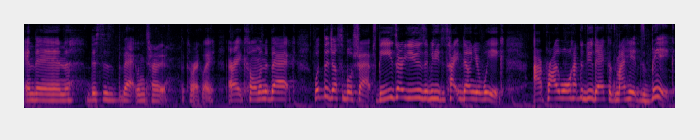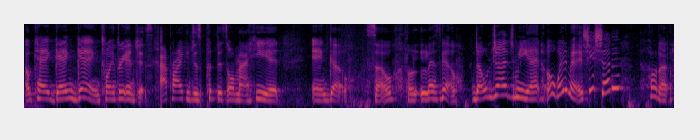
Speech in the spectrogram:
And then this is the back. Let me turn it the correct way. All right, comb in the back with the adjustable straps. These are used if you need to tighten down your wig. I probably won't have to do that because my head's big, okay? Gang, gang, 23 inches. I probably can just put this on my head and go. So let's go. Don't judge me yet. Oh, wait a minute, is she shedding? Hold up.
